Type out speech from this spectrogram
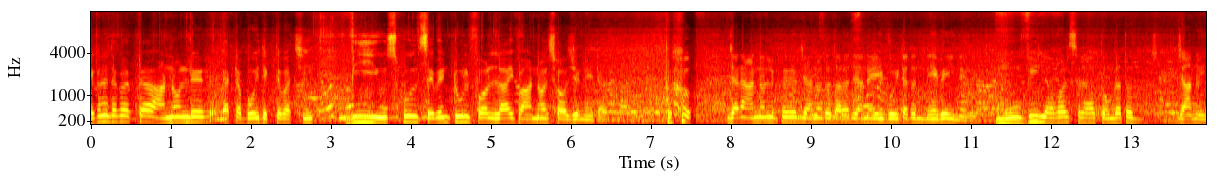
এখানে দেখো একটা আর্নল্ডের একটা বই দেখতে পাচ্ছি be useful seven tool for life Arnold সর্জন এটা তো যারা আর্নল্ডকে জানো, তো তারা জানে এই বইটা তো নেবেই নেবে। মুভি লাভার্সরা তোমরা তো জানোই।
